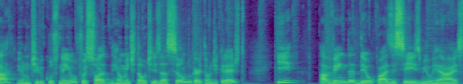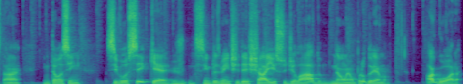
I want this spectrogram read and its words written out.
tá? Eu não tive custo nenhum, foi só realmente da utilização do cartão de crédito e a venda deu quase 6 mil reais, tá? Então, assim, se você quer simplesmente deixar isso de lado, não é um problema. Agora,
